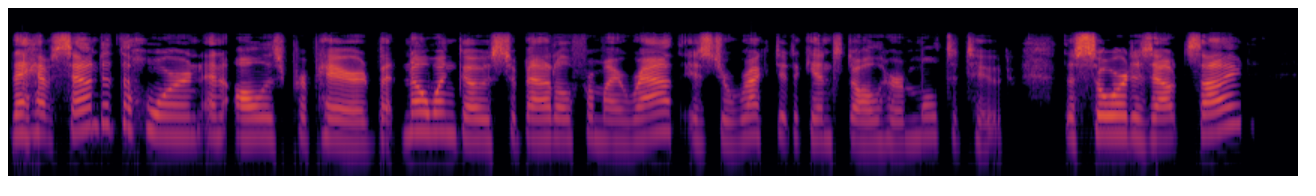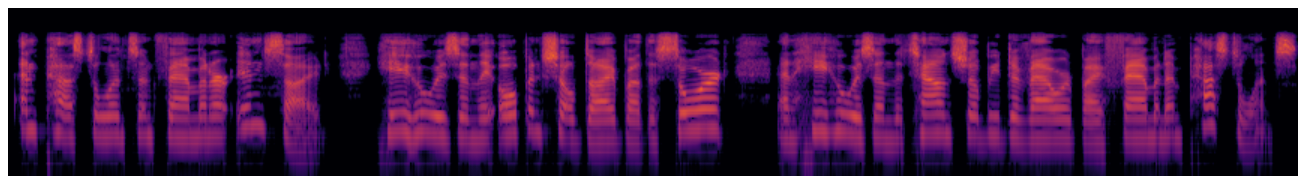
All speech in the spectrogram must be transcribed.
They have sounded the horn, and all is prepared, but no one goes to battle, for my wrath is directed against all her multitude. The sword is outside, and pestilence and famine are inside. He who is in the open shall die by the sword, and he who is in the town shall be devoured by famine and pestilence.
